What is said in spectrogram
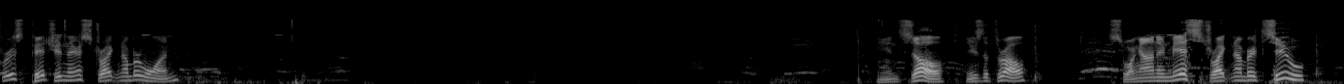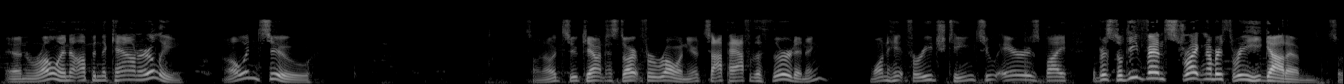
First pitch in there, strike number one. And so, here's the throw. Swung on and missed, strike number two. And Rowan up in the count early. 0 and 2. So, no 2 count to start for Rowan here. Top half of the third inning. One hit for each team. Two errors by the Bristol defense. Strike number three, he got him. So,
